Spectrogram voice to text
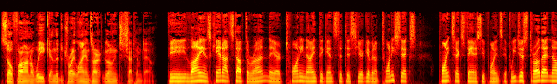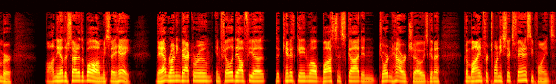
so far on a week, and the Detroit Lions aren't going to shut him down. The Lions cannot stop the run. They are 29th against it this year, giving up 26.6 fantasy points. If we just throw that number on the other side of the ball and we say, hey, that running back room in Philadelphia, the Kenneth Gainwell, Boston Scott, and Jordan Howard show is going to combine for 26 fantasy points.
